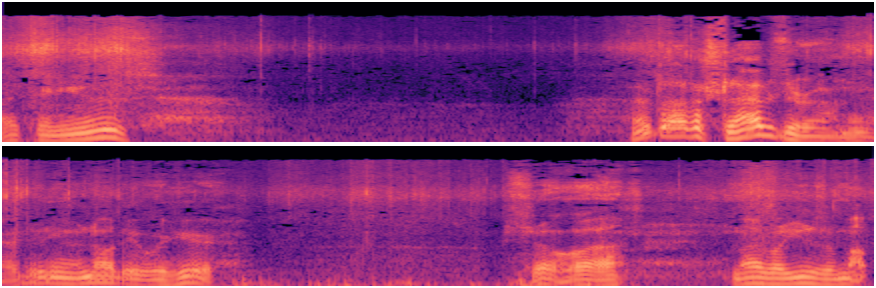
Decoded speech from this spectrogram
I can use. There's a lot of slabs around here. I didn't even know they were here. So, uh, might as well use them up.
